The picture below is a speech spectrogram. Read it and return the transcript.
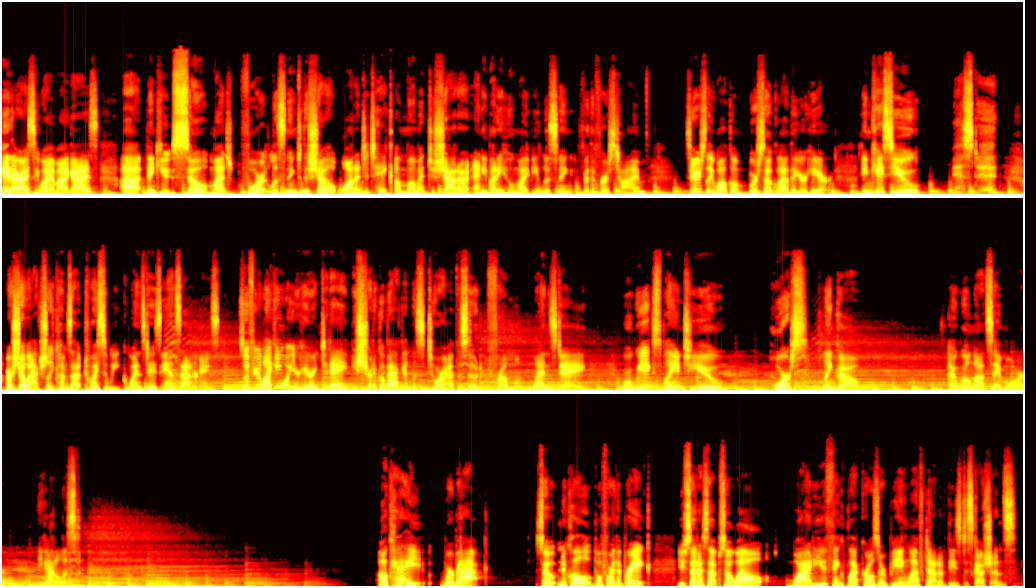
Hey there, ICYMI guys. Uh, thank you so much for listening to the show. Wanted to take a moment to shout out anybody who might be listening for the first time. Seriously, welcome. We're so glad that you're here. In case you missed it, our show actually comes out twice a week, Wednesdays and Saturdays. So if you're liking what you're hearing today, be sure to go back and listen to our episode from Wednesday, where we explain to you Horse Plinko. I will not say more. You gotta listen. Okay, we're back. So, Nichole, before the break, you set us up so well. Why do you think black girls are being left out of these discussions?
